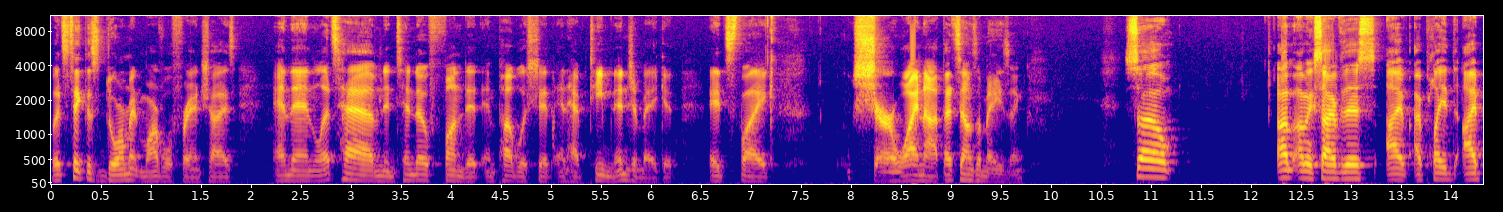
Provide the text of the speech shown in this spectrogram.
let's take this dormant Marvel franchise and then let's have Nintendo fund it and publish it and have Team Ninja make it. It's like, sure, why not? That sounds amazing. So, I'm, I'm excited for this. I, I played I,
